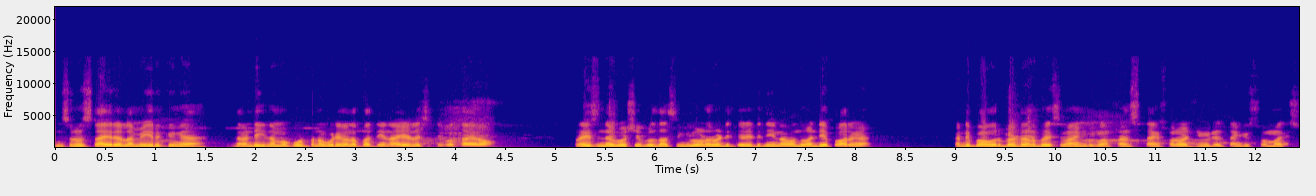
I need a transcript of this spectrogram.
இன்சூரன்ஸ் டயர் எல்லாமே இருக்குங்க. இந்த வண்டிக்கு நம்ம கோட் பண்ணக்கூடிய விலை பார்த்தீங்கன்னா ஏழு லட்சத்தி பத்தாயிரம். ப்ரைஸ் நெகோஷியபிள் தான். சிங்கிள் ஓனர் வண்டி தேடிட்டு இருந்தீங்கன்னா வந்து வண்டியை பாருங்கள் கண்டிப்பாக ஒரு பெட்டரான ப்ரைஸ் வாங்கி கொடுக்கலாம் ஃப்ரெண்ட்ஸ் தேங்க்ஸ் ஃபார் வாட்சிங் video thank you so much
